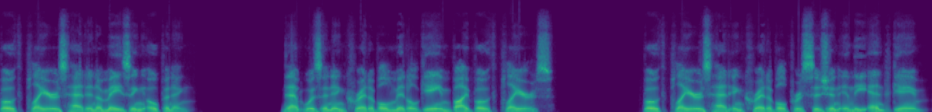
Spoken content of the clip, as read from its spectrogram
Both players had an amazing opening. That was an incredible middle game by both players. Both players had incredible precision in the end game.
